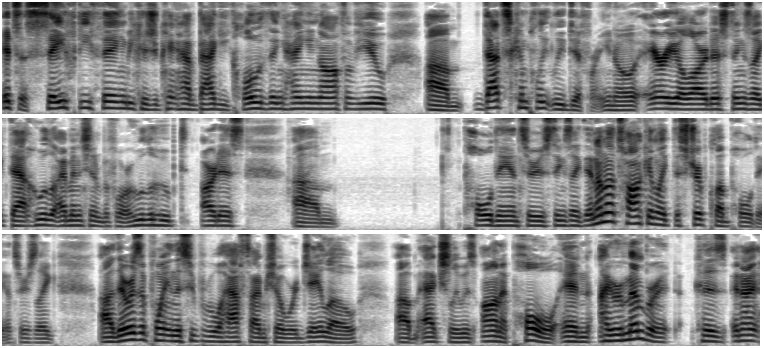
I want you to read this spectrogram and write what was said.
it's a safety thing because you can't have baggy clothing hanging off of you. Um, that's completely different. You know, aerial artists, things like that. Hula, I mentioned it before. Hula hoop artists, um, pole dancers, things like that. And I'm not talking like the strip club pole dancers. Like, uh, there was a point in the Super Bowl halftime show where J Lo um, actually was on a pole, and I remember it because, and I,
